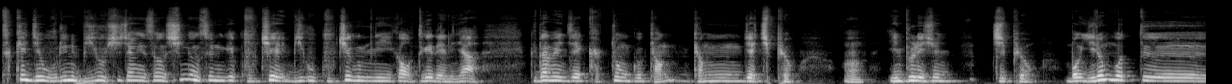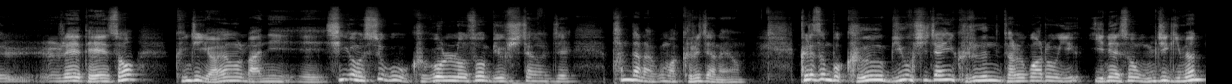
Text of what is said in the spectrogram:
특히 이제 우리는 미국 시장에서 신경 쓰는 게 국채 미국 국채 금리가 어떻게 되느냐. 그다음에 이제 각종 그 경, 경제 지표, 어, 인플레이션 지표 뭐 이런 것들에 대해서 굉장히 영향을 많이 예, 신경을 쓰고 그걸로서 미국 시장을 이제 판단하고 막 그러잖아요. 그래서 뭐 그 미국 시장이 그런 결과로 인해서 움직이면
